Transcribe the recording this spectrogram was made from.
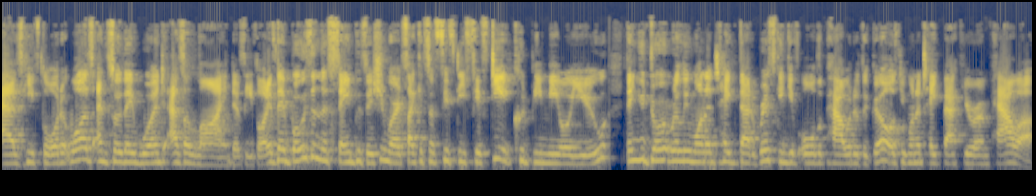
as he thought it was. And so they weren't as aligned as he thought. If they're both in the same position where it's like it's a 50 50, it could be me or you, then you don't really want to take that risk and give all the power to the girls. You want to take back your own power.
